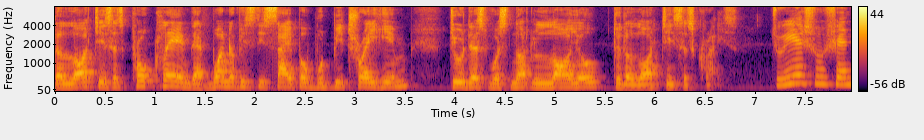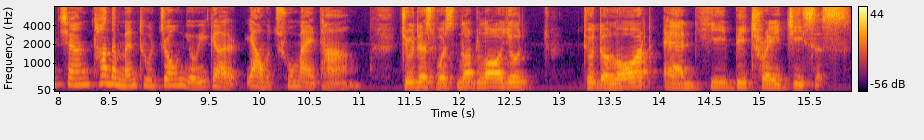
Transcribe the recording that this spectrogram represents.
the Lord Jesus proclaimed that one of his disciples would betray him. Judas was not loyal to the Lord Jesus Christ. 主耶稣宣称，他的门徒中有一个要出卖他。 Judas was not loyal to the Lord and he betrayed Jesus.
